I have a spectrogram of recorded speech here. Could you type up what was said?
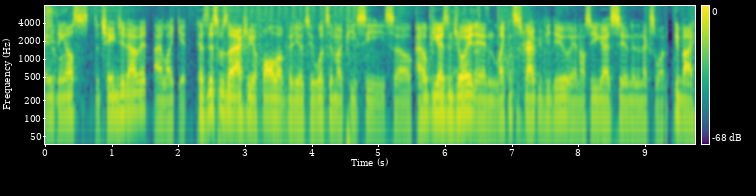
anything else to change it out of it, I like it. Because this was uh, actually a follow-up video to what's in my PC, so I hope you guys enjoyed, and like and subscribe if you do, and I'll see you guys soon in the next one. Goodbye.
